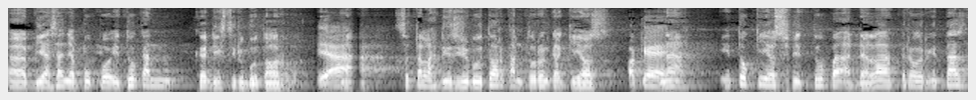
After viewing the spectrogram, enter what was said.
eh, biasanya pupuk itu kan ke distributor. Ya. Nah, setelah distributor kan turun ke kios. Oke. Nah, itu kios itu Pak adalah prioritas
